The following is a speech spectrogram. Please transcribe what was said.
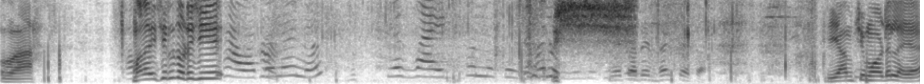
वा. मला येशील ना थोडीशी? ही आमची मॉडेल आहे.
